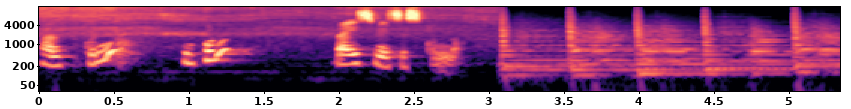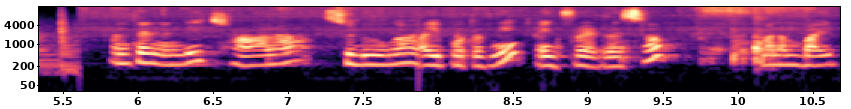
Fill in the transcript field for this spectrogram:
కలుపుకొని ఇప్పుడు రైస్ వేసేసుకుందాం. అంతేనండి చాలా సులువుగా అయిపోతుంది ఎగ్ ఫ్రైడ్ రైస్. మనం బయట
